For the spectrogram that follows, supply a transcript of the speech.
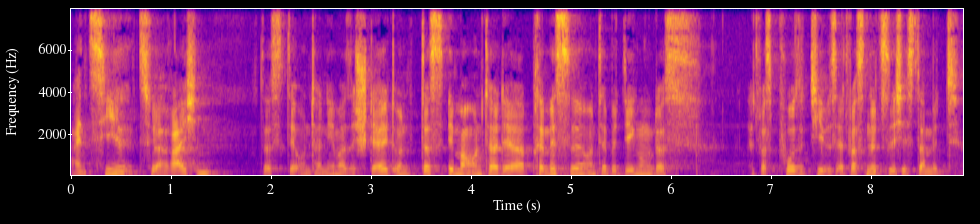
ein Ziel zu erreichen, das der Unternehmer sich stellt und das immer unter der Prämisse und der Bedingung, dass etwas Positives, etwas Nützliches damit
